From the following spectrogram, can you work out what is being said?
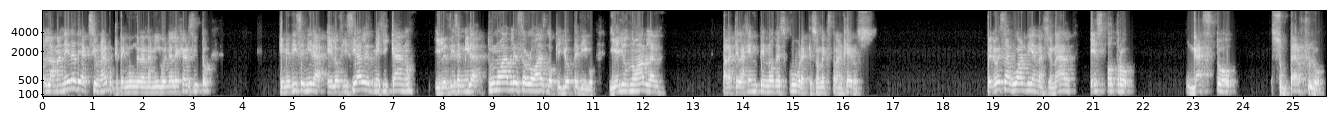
la manera de accionar, porque tengo un gran amigo en el ejército, que me dice, mira, el oficial es mexicano, y les dicen, mira, tú no hables, solo haz lo que yo te digo. Y ellos no hablan para que la gente no descubra que son extranjeros. Pero esa Guardia Nacional es otro gasto superfluo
